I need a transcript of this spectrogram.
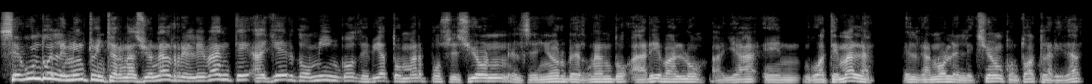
Segundo elemento internacional relevante, ayer domingo debía tomar posesión el señor Bernardo Arevalo allá en Guatemala. Él ganó la elección con toda claridad.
